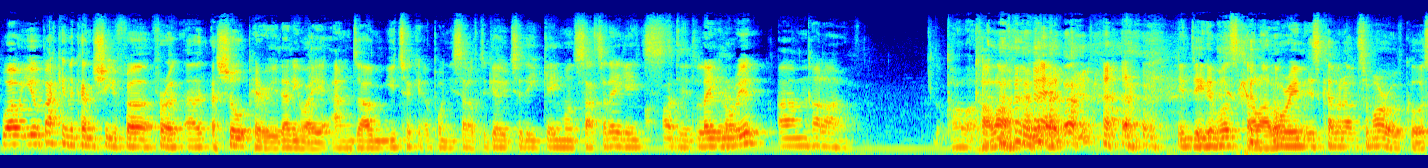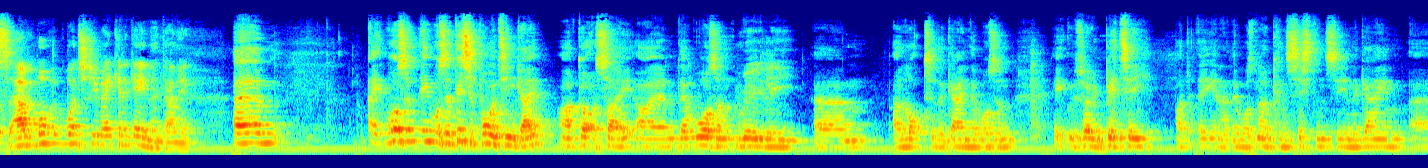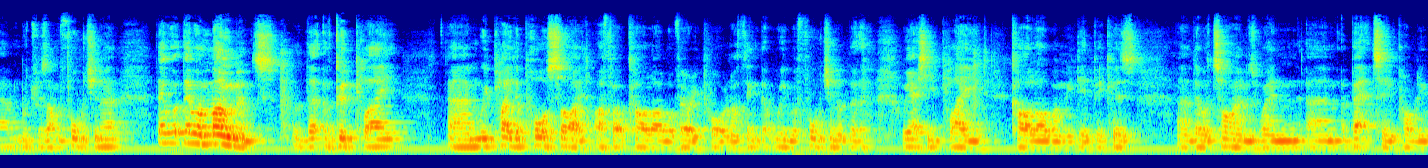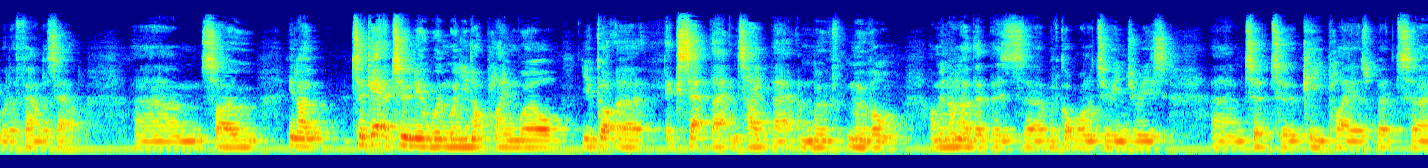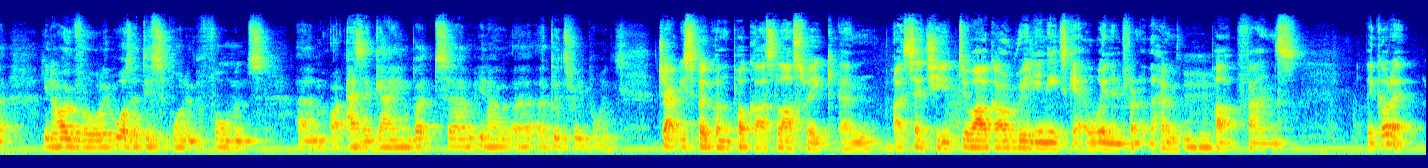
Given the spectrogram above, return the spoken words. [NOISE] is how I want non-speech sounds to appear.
well, you're back in the country for, for a, a short period anyway, and um, you took it upon yourself to go to the game on Saturday against I did, Leyton yeah. Orient. Um, Carlisle. Colour. Carlisle. yeah. Indeed, it was Carlisle. Orient is coming up tomorrow, of course. Um, what, what did you make in the game then, Danny? Um, it wasn't. It was a disappointing game. I've got to say. I, um, there wasn't really um, a lot to the game. There wasn't. It was very bitty. I, you know, there was no consistency in the game, um, which was unfortunate. There were there were moments that of good play. Um, we played a poor side. I felt Carlisle were very poor, and I think that we were fortunate that [LAUGHS] we actually played Carlisle when we did because uh, there were times when um, a better team probably would have found us out. Um, so you know, to get a two 0 win when you're not playing well, you've got to accept that and take that and move move on. I mean, I know that there's uh, we've got one or two injuries um, to to key players, but uh, you know, overall it was a disappointing performance um, as a game, but um, you know, a, a good three points. Jack, we spoke on the podcast last week, and I said to you, do Argyle really need to get a win in front of the home park fans? They got it.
